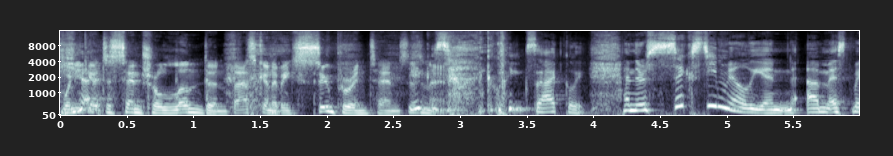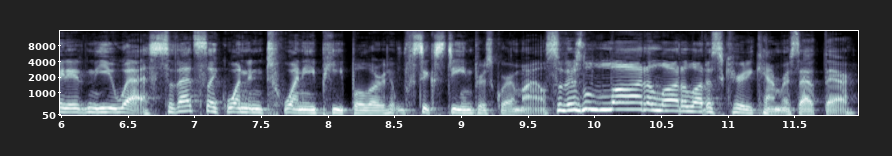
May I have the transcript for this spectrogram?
When Yeah. you get to central London, that's going to be super intense, isn't it? Exactly, exactly. And there's 60 million um, estimated in the US. So that's like one in 20 people or 16 per square mile. So there's a lot, a lot, a lot of security cameras out there.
